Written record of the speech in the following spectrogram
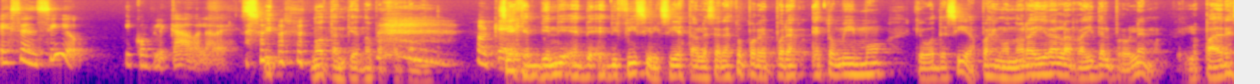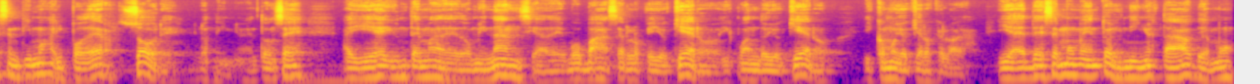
Es sencillo y complicado a la vez. Sí, no te entiendo perfectamente. Sí, es que es, bien, es, difícil sí establecer esto por, por, esto mismo que vos decías, pues en honor a ir a la raíz del problema. Los padres sentimos el poder sobre los niños, entonces ahí hay un tema de dominancia, de vos vas a hacer lo que yo quiero y cuando yo quiero y cómo yo quiero que lo haga. Y desde ese momento el niño está, digamos,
